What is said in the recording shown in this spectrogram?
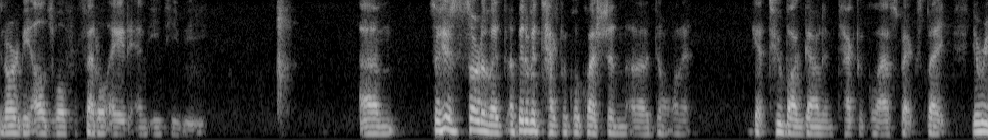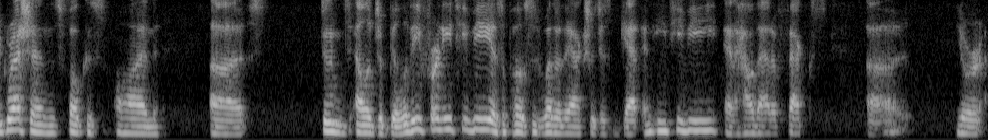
in order to be eligible for federal aid and ETV. Um, so here's sort of a, a, bit of a technical question. Uh, don't want to get too bogged down in technical aspects, but your regressions focus on uh, students' eligibility for an ETV as opposed to whether they actually just get an ETV and how that affects uh, your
